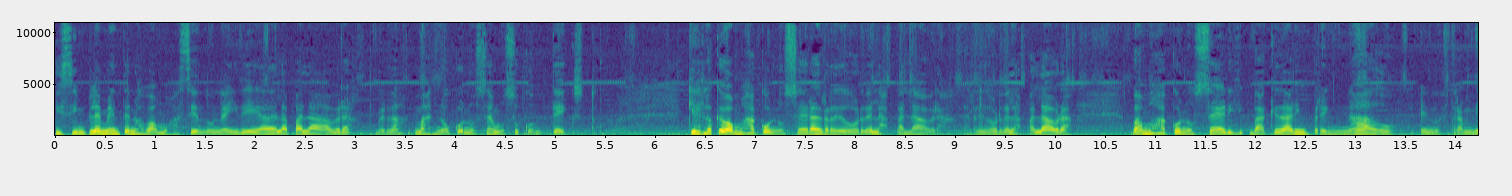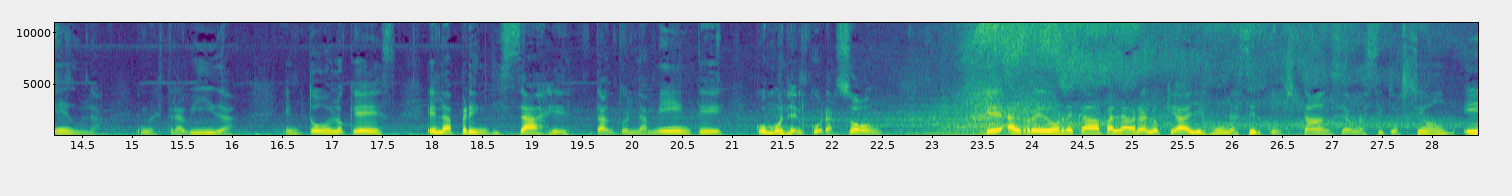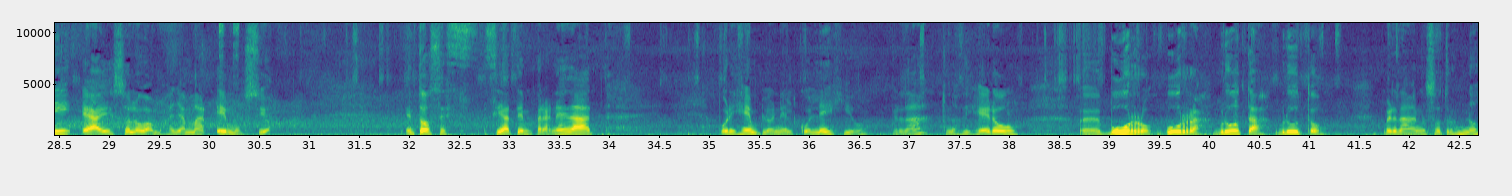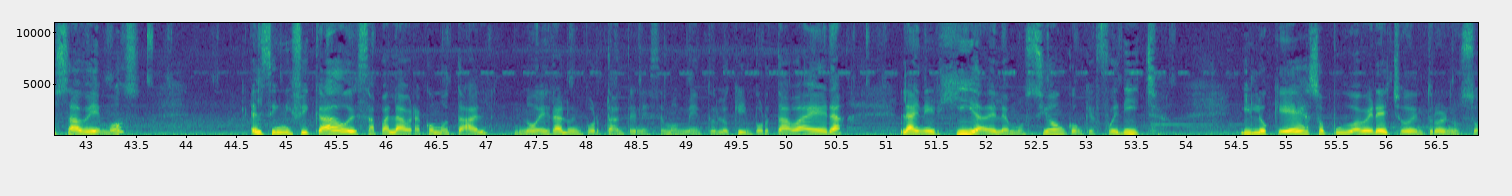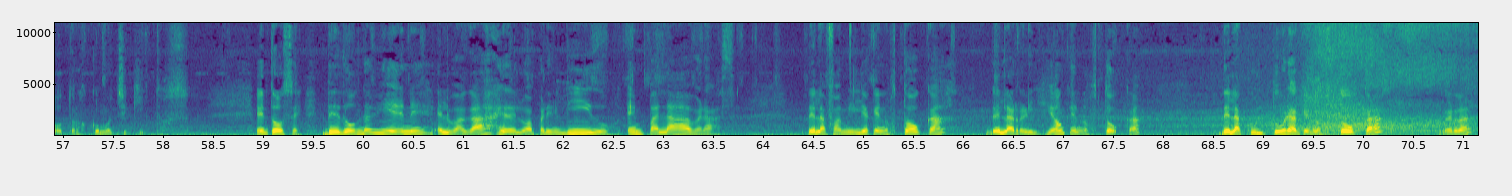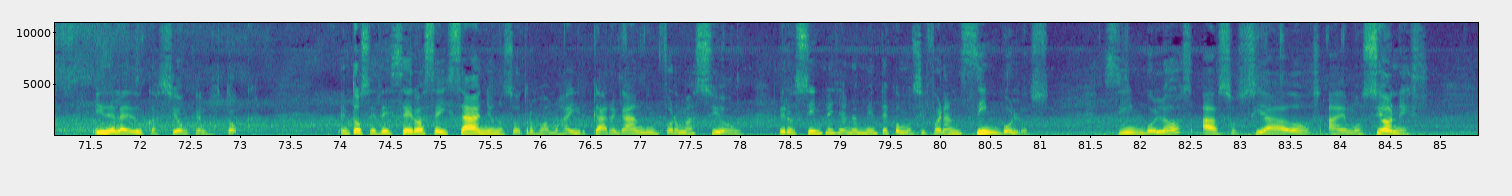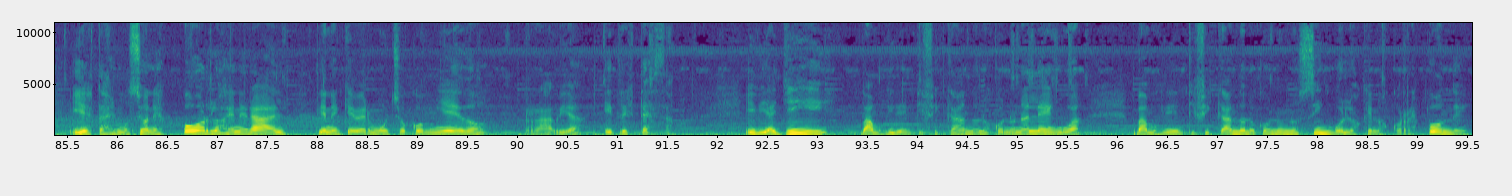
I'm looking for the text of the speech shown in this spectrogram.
y simplemente nos vamos haciendo una idea de la palabra, ¿verdad? Más no conocemos su contexto. ¿Qué es lo que vamos a conocer alrededor de las palabras? Alrededor de las palabras vamos a conocer y va a quedar impregnado en nuestra médula, en nuestra vida, en todo lo que es el aprendizaje, tanto en la mente como en el corazón, que alrededor de cada palabra lo que hay es una circunstancia, una situación y a eso lo vamos a llamar emoción. Entonces, si a temprana edad Por ejemplo, en el colegio, ¿verdad? Nos dijeron eh, burro, burra, bruta, bruto, ¿verdad? Nosotros no sabemos el significado de esa palabra como tal, no era lo importante en ese momento. Lo que importaba era la energía de la emoción con que fue dicha y lo que eso pudo haber hecho dentro de nosotros como chiquitos. Entonces, ¿de dónde viene el bagaje de lo aprendido en palabras de la familia que nos toca, de la religión que nos toca, de la cultura que nos toca, ¿verdad? Y de la educación que nos toca. Entonces, de 0 a 6 años nosotros vamos a ir cargando información, pero simple y llanamente como si fueran símbolos símbolos asociados a emociones. Y estas emociones por lo general tienen que ver mucho con miedo, rabia y tristeza. Y de allí vamos identificándonos con una lengua, vamos identificándonos con unos símbolos que nos corresponden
